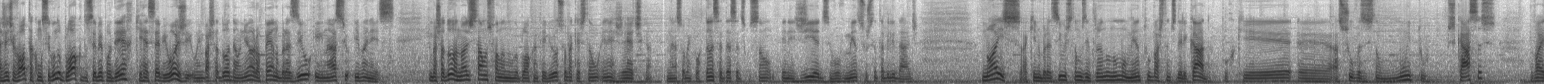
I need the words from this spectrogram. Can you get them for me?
A gente volta com o segundo bloco do CB Poder, que recebe hoje o embaixador da União Europeia no Brasil, Ignácio Ibanez. Embaixador, nós estávamos falando no bloco anterior sobre a questão energética, né, sobre a importância dessa discussão energia, desenvolvimento sustentabilidade. Nós, aqui no Brasil, estamos entrando num momento bastante delicado, porque é, as chuvas estão muito escassas, vai,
